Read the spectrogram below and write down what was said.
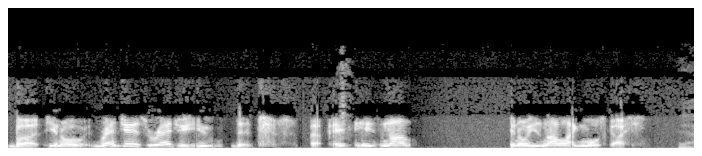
But, you know, Reggie is Reggie. You, uh, he's not, you know, he's not like most guys. Yeah.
